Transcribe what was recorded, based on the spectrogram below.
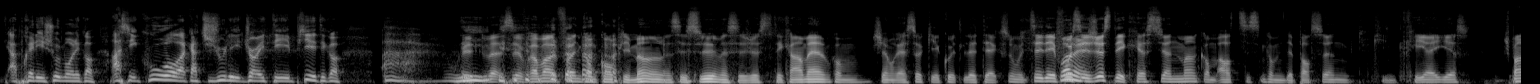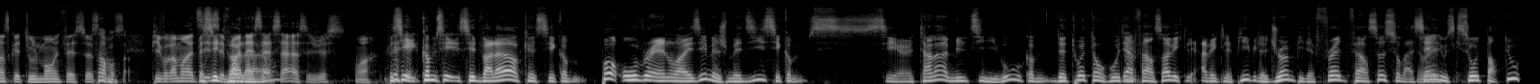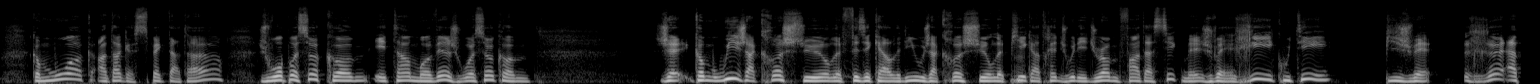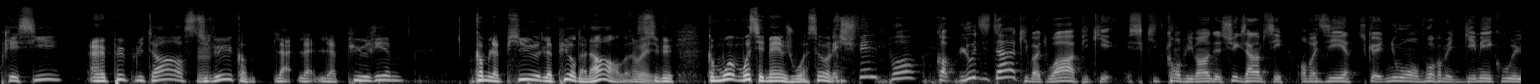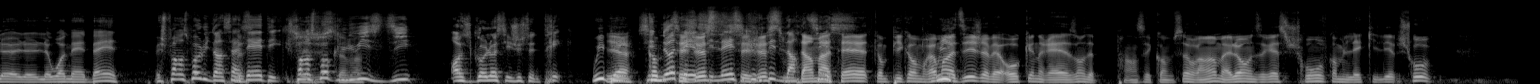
après les shows, le monde est comme, ah, c'est cool quand tu joues les drums avec tes pieds. T'es comme, ah, oui. Ben, c'est vraiment le fun comme compliment, c'est sûr, mais c'est juste, c'est quand même comme, j'aimerais ça qu'ils écoutent le texte. Tu sais, des fois, Ouais, mais- c'est juste des questionnements comme artistes, comme de personnes qui crient, I guess. Je pense que tout le monde fait ça. comme- 100%. Puis vraiment, tu sais, c'est pas nécessaire, c'est juste. Ouais. C'est comme c'est c'est de valeur que c'est comme pas overanalyser, mais je me dis c'est comme c'est un talent à multiniveau, comme de toi de ton côté à Mm. faire ça avec, le- avec le pied puis le drum, puis de Fred faire ça sur la scène Oui. où ce qui saute partout. Comme moi, en tant que spectateur, je vois pas ça comme étant mauvais, je vois ça comme je- comme oui, j'accroche sur le physicality ou j'accroche sur le pied qui est en train de jouer des drums fantastiques, mais je vais réécouter puis je vais réapprécier un peu plus tard, si tu Mm. veux, comme la, la, la purime, comme le pur, le pur de l'art, là, Oui. si tu veux. Comme moi, moi c'est le même, je vois ça. là. Mais je file pas comme l'auditeur qui va te voir puis qui, ce qui te complimente dessus. Exemple, c'est, on va dire, ce que nous, on voit comme une gimmick ou le, le- le one-man band. Mais je pense pas, lui, dans sa Mais tête, et je pense pas que lui il se dit, ah, ce gars-là, c'est juste une trick. Oui, puis Yeah. C'est l'insécurité de dans ma l'artiste. tête. Comme, puis comme vraiment Oui. dit, j'avais aucune raison de penser comme ça, vraiment. Mais là, on dirait, je trouve comme l'équilibre. Je trouve,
